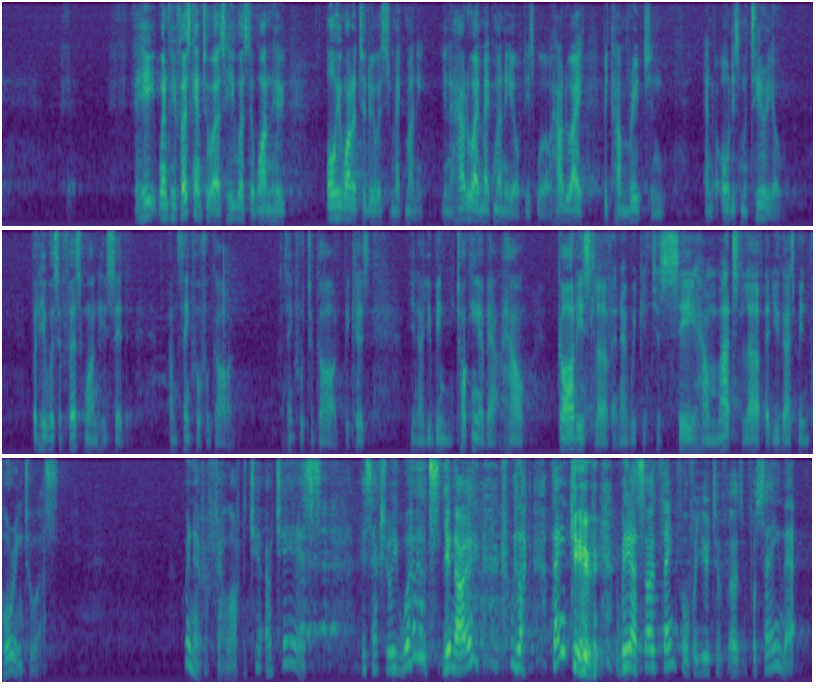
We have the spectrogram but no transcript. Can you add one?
He, when he first came to us, he was the one who all he wanted to do was to make money. You know, how do I make money of this world? How do I become rich and, and all this material? But he was the first one who said, I'm thankful for God. I'm thankful to God because, you know, you've been talking about how God is love, and we can just see how much love that you guys been pouring to us. We never fell off the chair, our chairs. This actually works, you know. We're like, thank you. We are so thankful for you to, uh, for saying that.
